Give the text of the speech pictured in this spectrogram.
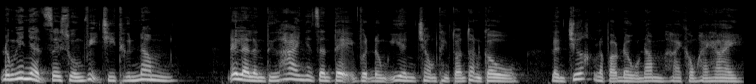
Đồng yên Nhật rơi xuống vị trí thứ 5. Đây là lần thứ hai nhân dân tệ vượt đồng yên trong thanh toán toàn cầu, lần trước là vào đầu năm 2022.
